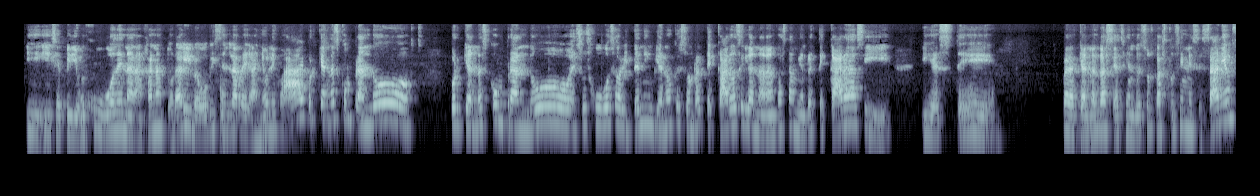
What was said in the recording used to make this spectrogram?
y, y, se pidió un jugo de naranja natural y luego Vicente la regañó, le dijo, ay, ¿por qué andas comprando porque andas comprando esos jugos ahorita en invierno que son rete caros y las naranjas también rete caras y, este, para que andas haciendo esos gastos innecesarios.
